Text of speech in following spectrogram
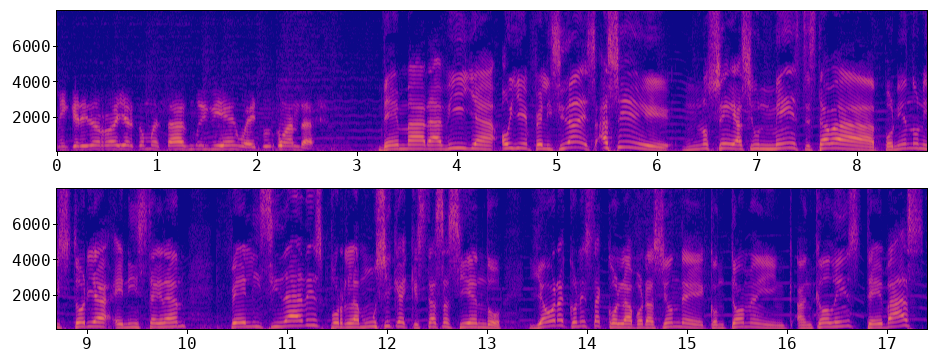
Mi querido Roger, ¿cómo estás? Muy bien, güey. ¿Tú cómo andas? De maravilla. Oye, felicidades. Hace, no sé, hace un mes te estaba poniendo una historia en Instagram. Felicidades por la música que estás haciendo. Y ahora con esta colaboración de con Tommy and Collins, te vas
